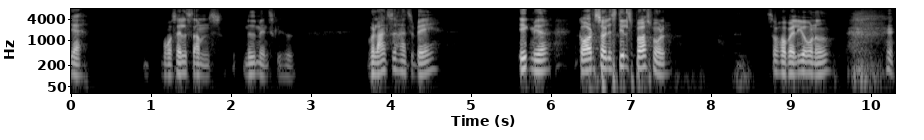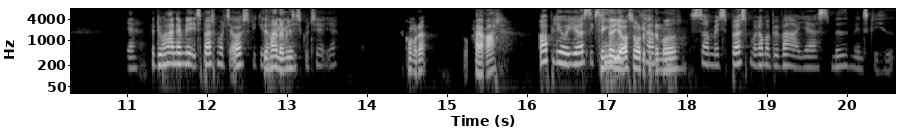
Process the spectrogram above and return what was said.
ja, vores allesammens medmenneskelighed. Hvor lang tid har jeg tilbage? Ikke mere. Godt, så vil jeg stille et spørgsmål. Så hopper jeg lige over noget. ja, for du har nemlig et spørgsmål til os, vi kan det har jeg nemlig. diskutere. Ja. Det kommer der. Har jeg ret? Oplever I også Tænker I også over det på den måde? som et spørgsmål om at bevare jeres medmenneskelighed?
